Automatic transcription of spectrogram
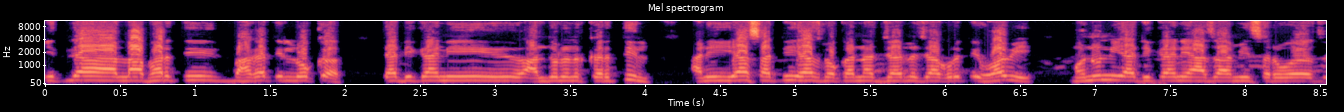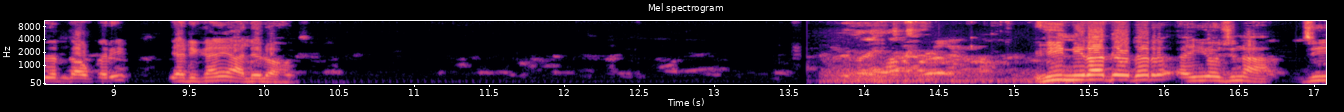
इथल्या लाभार्थी भागातील लोक त्या ठिकाणी आंदोलन करतील. आणि यासाठी ह्या लोकांना जनजागृती व्हावी म्हणून या ठिकाणी आज आम्ही सर्वजण गावकरी या ठिकाणी आलेलो आहोत. ही निरा देवधर योजना जी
